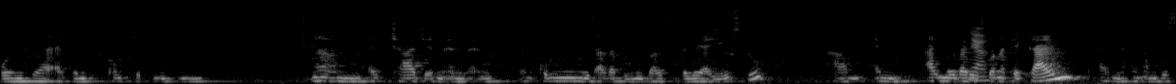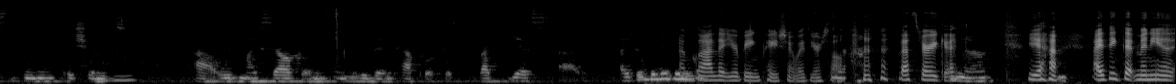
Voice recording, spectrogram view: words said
point where I can just comfortably be um, at church and, and, and, and commune with other believers the way I used to. Um, and I know that it's going to take time, and, and I'm just being patient hmm uh, with myself and, and with the entire process. But yes, I, I do believe I'm glad that you're being patient with Yeah, yourself. That's very good. yeah, Yeah, I think that many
